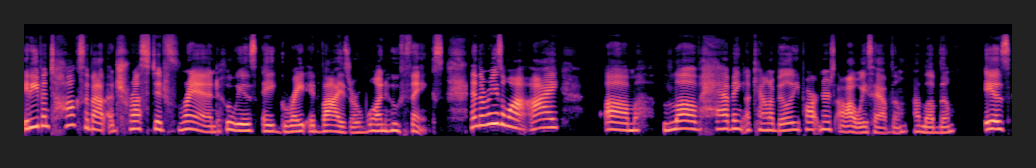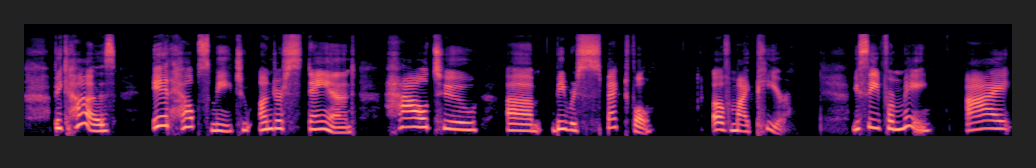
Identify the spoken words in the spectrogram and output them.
it even talks about a trusted friend who is a great advisor, one who thinks. And the reason why I um love having accountability partners, I always have them. I love them. Is because it helps me to understand how to um, be respectful of my peer. You see, for me, I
